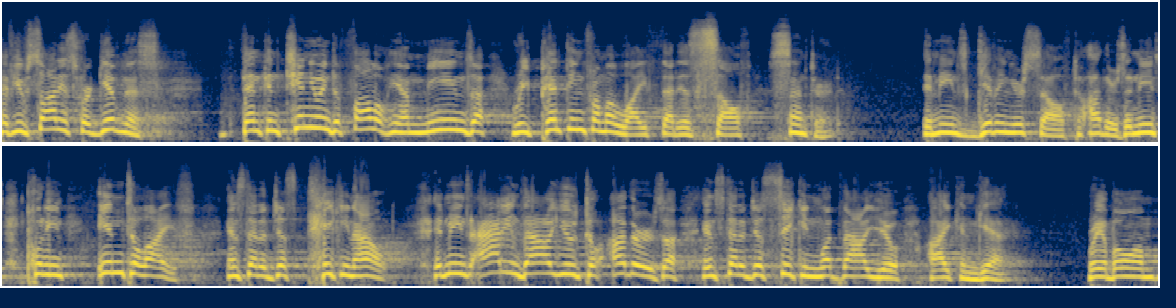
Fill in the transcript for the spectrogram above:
if you've sought his forgiveness then continuing to follow him means uh, repenting from a life that is self centered. It means giving yourself to others. It means putting into life instead of just taking out. It means adding value to others uh, instead of just seeking what value I can get. Rehoboam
